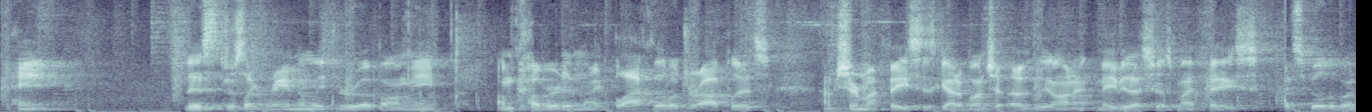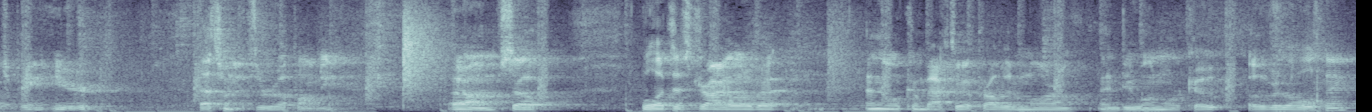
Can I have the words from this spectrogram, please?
paint. This just like randomly threw up on me. I'm covered in like black little droplets. I'm sure my face has got a bunch of ugly on it. Maybe that's just my face. I spilled a bunch of paint here. That's when it threw up on me. Um, so we'll let this dry a little bit and then we'll come back to it probably tomorrow and do one more coat over the whole thing.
